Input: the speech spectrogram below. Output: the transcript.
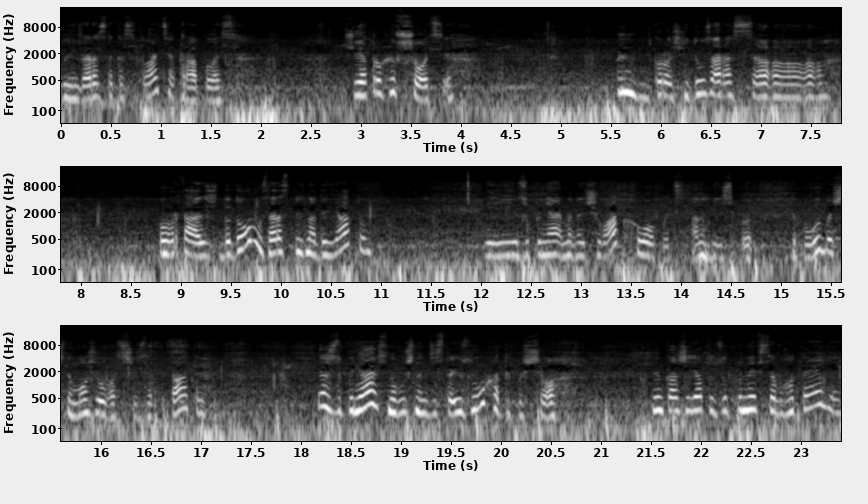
Блін, зараз така ситуація трапилась, що я трохи в шоці. Коротше, йду зараз, а, повертаюсь додому, зараз пів на дев'яту. І зупиняє мене чувак, хлопець англійською. Типу, вибачте, можу у вас щось запитати. Я ж зупиняюсь, навушник дістаю з вуха, типу що. Він каже, я тут зупинився в готелі.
